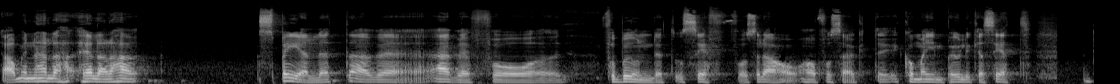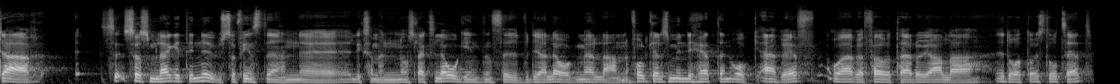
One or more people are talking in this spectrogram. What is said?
Ja men hela, hela det här spelet där eh, RF och förbundet och SEF och sådär har, har försökt eh, komma in på olika sätt. Där så, så, som läget är nu så finns det en, eh, liksom en, någon slags lågintensiv dialog mellan Folkhälsomyndigheten och RF. Och RF företräder ju alla idrotter i stort sett.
